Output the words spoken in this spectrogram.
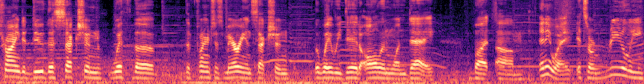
trying to do this section with the the Francis Marion section the way we did all in one day. But um, anyway, it's a really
